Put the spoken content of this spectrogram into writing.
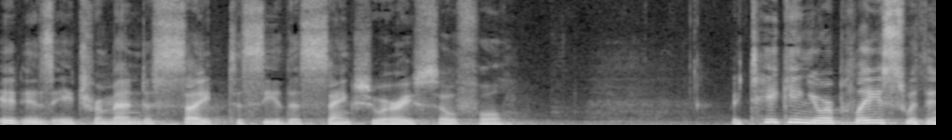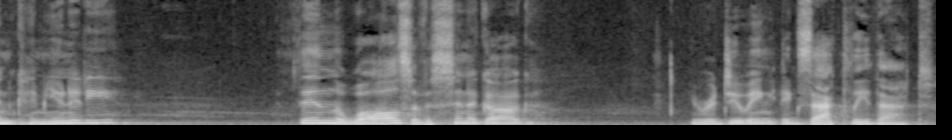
it is a tremendous sight to see this sanctuary so full. By taking your place within community, within the walls of a synagogue, you are doing exactly that.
